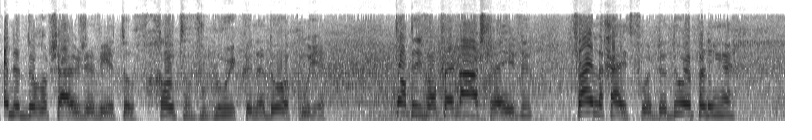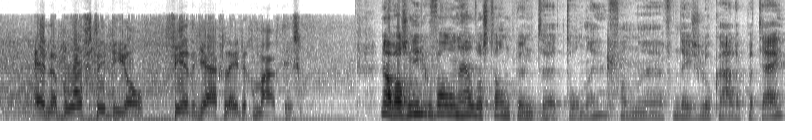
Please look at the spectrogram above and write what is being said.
en de dorpshuizen weer tot grote verbloei kunnen doorgroeien. Dat is wat wij nastreven. Veiligheid voor de dorpelingen en een belofte die al 40 jaar geleden gemaakt is. Nou, was in ieder geval een helder standpunt, uh, Ton, hè, van, uh, van deze lokale partij.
